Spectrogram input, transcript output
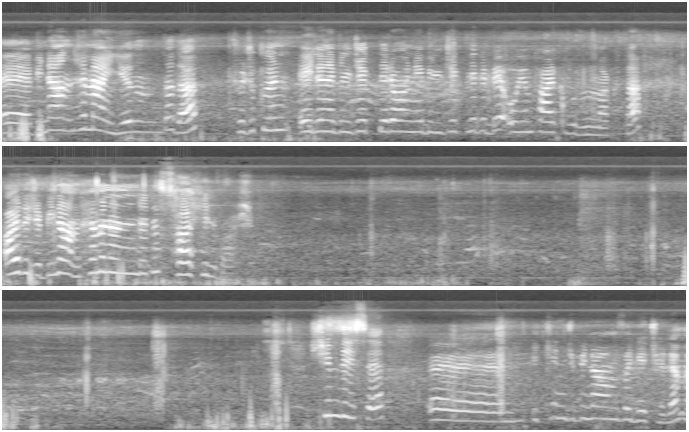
e, binanın hemen yanında da çocukların eğlenebilecekleri, oynayabilecekleri bir oyun parkı bulunmakta. Ayrıca binanın hemen önünde de sahil var. Şimdi ise eee, ikinci binamıza geçelim.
